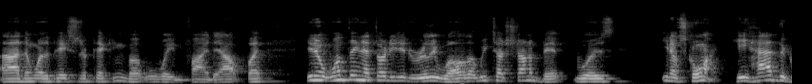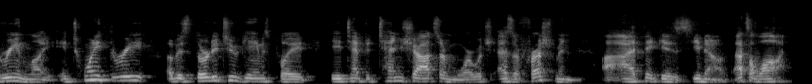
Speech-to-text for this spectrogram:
uh, than where the Pacers are picking, but we'll wait and find out. But, you know, one thing I thought he did really well that we touched on a bit was you know, scoring. He had the green light. In 23 of his 32 games played, he attempted 10 shots or more, which as a freshman, I think is, you know, that's a lot.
